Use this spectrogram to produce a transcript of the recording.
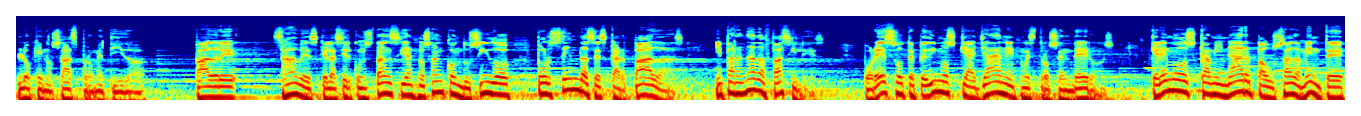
lo que nos has prometido. Padre, sabes que las circunstancias nos han conducido por sendas escarpadas y para nada fáciles. Por eso te pedimos que allanes nuestros senderos. Queremos caminar pausadamente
